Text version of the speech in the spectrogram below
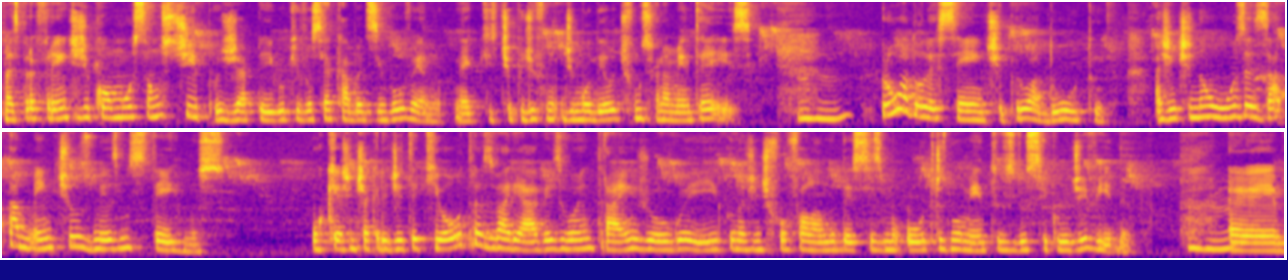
mais para frente de como são os tipos de apego que você acaba desenvolvendo, né? Que tipo de, de modelo de funcionamento é esse? Uhum. Para o adolescente, para o adulto, a gente não usa exatamente os mesmos termos, porque a gente acredita que outras variáveis vão entrar em jogo aí quando a gente for falando desses outros momentos do ciclo de vida. Uhum. É,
